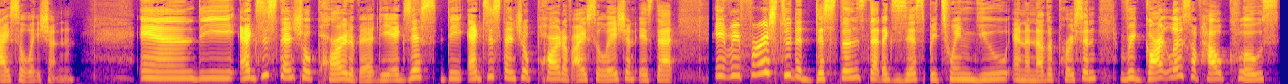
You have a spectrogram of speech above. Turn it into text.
isolation. And the existential part of it the exist the existential part of isolation is that it refers to the distance that exists between you and another person regardless of how close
